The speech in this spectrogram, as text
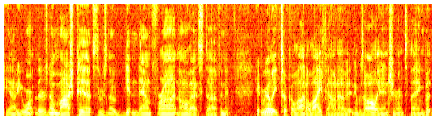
You know, you weren't. There was no mosh pits. There was no getting down front and all that stuff. And it it really took a lot of life out of it. And it was all an insurance thing. But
